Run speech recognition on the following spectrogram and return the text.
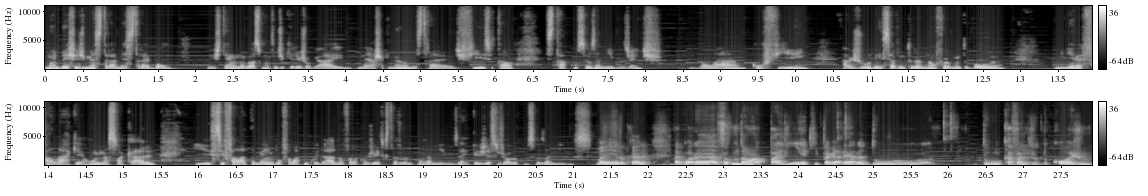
Não deixa de mestrar. Mestrar é bom. A gente tem um negócio muito de querer jogar e né, acha que não, mestrar é difícil e tal. Está com seus amigos, gente. Vão lá, confiem, ajudem. Se a aventura não for muito boa, ninguém vai falar que é ruim na sua cara. E se falar também, vão falar com cuidado, vão falar com jeito que você está jogando com os amigos. RPG se joga com seus amigos. Maneiro, cara. Agora vamos dar uma palhinha aqui pra galera do, do Cavaleiro do Cosmo,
